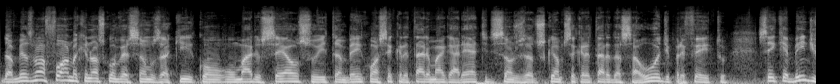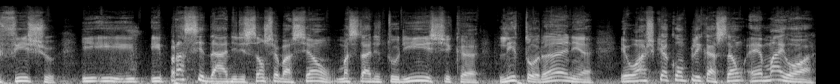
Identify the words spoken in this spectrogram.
Da mesma forma que nós conversamos aqui com o Mário Celso e também com a secretária Margarete de São José dos Campos, secretária da Saúde, prefeito, sei que é bem difícil e, e, e para a cidade de São Sebastião, uma cidade turística, litorânea, eu acho que a complicação é maior.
